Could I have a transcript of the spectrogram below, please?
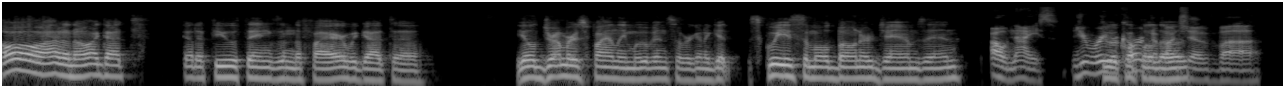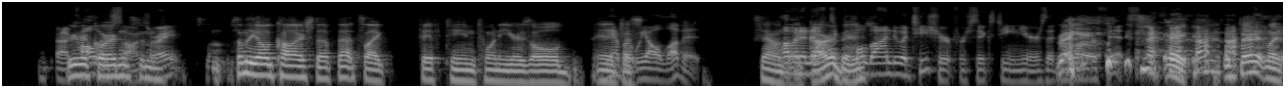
oh, I don't know. I got got a few things in the fire. We got uh the old drummer's finally moving, so we're gonna get squeeze some old boner jams in. Oh, nice. You're a re-recording a, of bunch those. of uh, uh Re-recording songs, some- right? Some, some of the old collar stuff that's like 15, 20 years old, and Yeah, but we all love it. sounds Love like it enough garbage. to hold on to a T-shirt for 16 years that Right. no longer fits. hey, apparently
